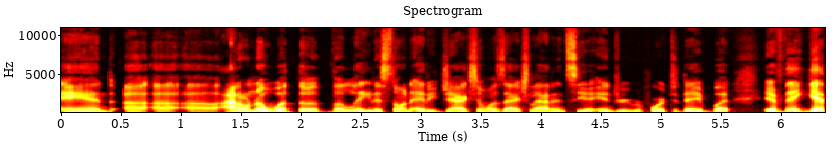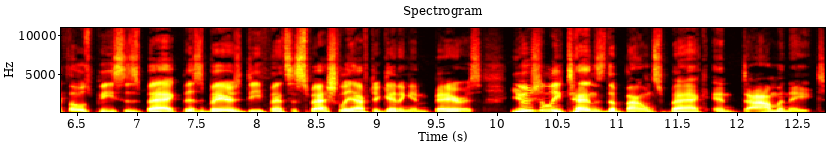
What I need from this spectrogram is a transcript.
and uh, uh, uh, I don't know what the the latest on Eddie Jackson was. Actually, I didn't see an injury report today, but if they get those pieces back, this Bears defense, especially after getting embarrassed, usually tends to bounce back and dominate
